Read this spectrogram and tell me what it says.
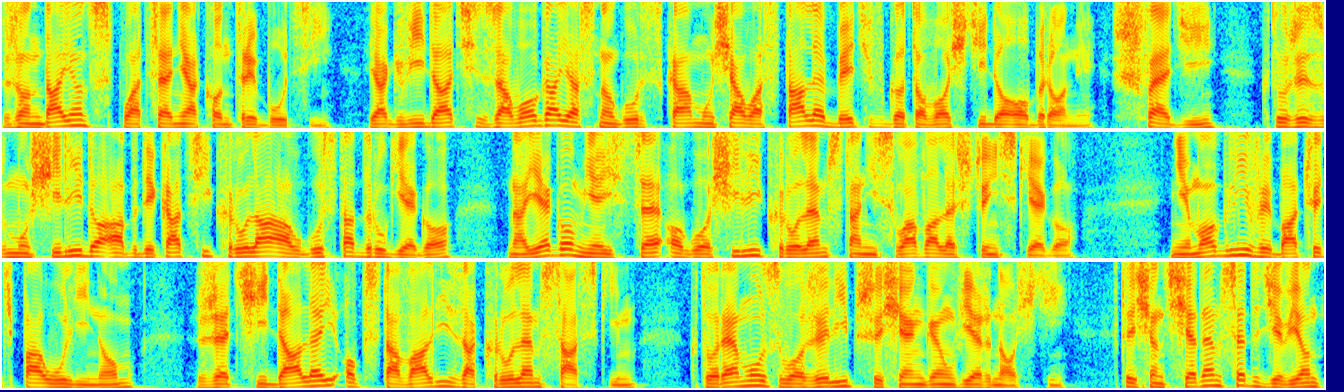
żądając spłacenia kontrybucji. Jak widać, załoga jasnogórska musiała stale być w gotowości do obrony. Szwedzi, którzy zmusili do abdykacji króla Augusta II, na jego miejsce ogłosili królem Stanisława Leszczyńskiego. Nie mogli wybaczyć Paulinom, że ci dalej obstawali za królem saskim, któremu złożyli przysięgę wierności. W 1709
